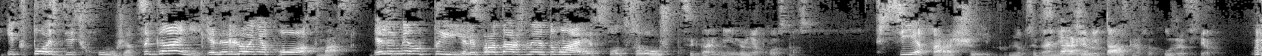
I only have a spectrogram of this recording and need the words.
И кто здесь хуже, цыгане или Леня Космос? Или менты, или продажные твари с соцслужб? Цыгане и Леня Космос. Все хороши. Ну, цыгане Скажем и Леня так. Космоса хуже всех.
